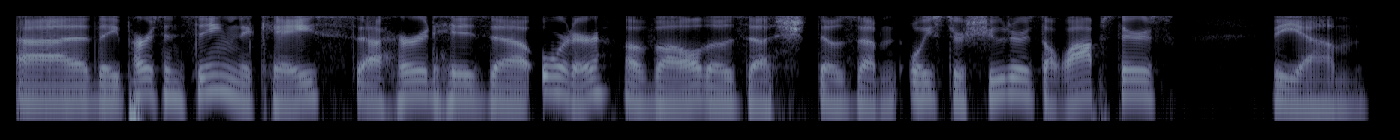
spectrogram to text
uh, the person seeing the case uh, heard his uh, order of uh, all those uh, sh- those um, oyster shooters, the lobsters, the um,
